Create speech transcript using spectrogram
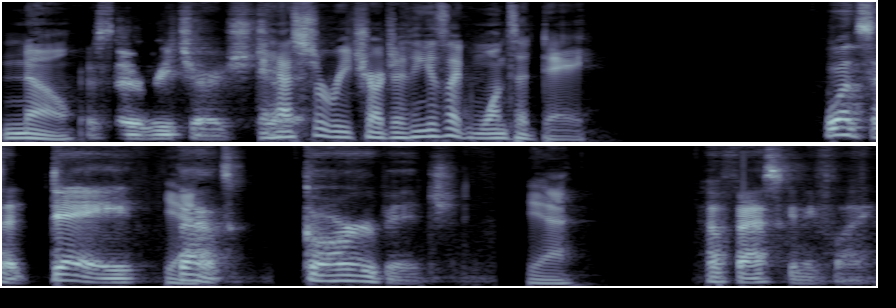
No, Or is there a recharge? it has to recharge. I think it's like once a day. once a day. Yeah. That's garbage. Yeah, How fast can he fly?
